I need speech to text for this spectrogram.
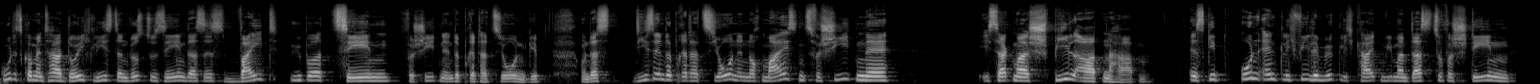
gutes Kommentar durchliest, dann wirst du sehen, dass es weit über zehn verschiedene Interpretationen gibt und dass diese Interpretationen noch meistens verschiedene, ich sag mal, Spielarten haben. Es gibt unendlich viele Möglichkeiten, wie man das zu verstehen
